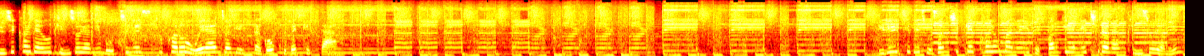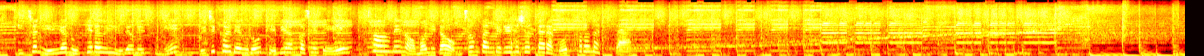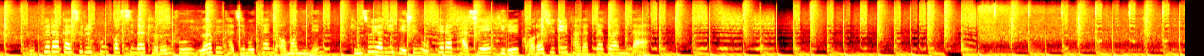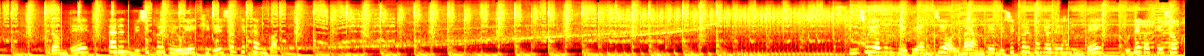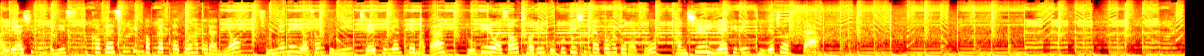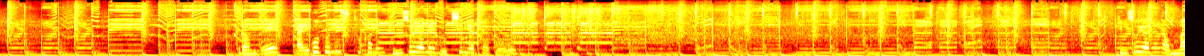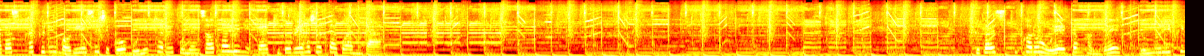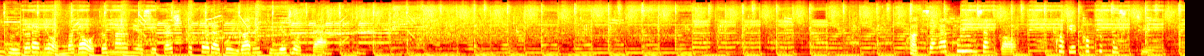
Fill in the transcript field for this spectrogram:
뮤지컬 배우 김소연이 모친을 스토커로 오해한 적이 있다고 고백했다. 일일 TV 조선 10개 허용만의 백방기행에 출연한 김소연은 2001년 오페라의 유령을 통해 뮤지컬 배우로 데뷔한 것에 대해 처음엔 어머니가 엄청 반대를 하셨다라고 털어놨다. 오페라 가수를 꿈꿨으나 결혼 후 유학을 가지 못한 어머니는 김소연이 대신 오페라 가수의 길을 걸어주길 바랐다고 한다. 그런데 딸은 뮤지컬 배우의 길을 선택한 것. 김소연은 데뷔한 지 얼마 안돼 뮤지컬 공연을 하는데 무대 밖에서 관리하시는 분이 스토커가 생긴 것 같다고 하더라며 중년의 여성분이 제 공연 때마다 로비에 와서 저를 보고 계신다고 하더라고 당시의 이야기를 들려주었다. 그런데 알고 보니 스토커는 김소연의 모친이었다고. 김소연은 엄마가 스카프를 머리에 쓰시고 모니터를 보면서 떨리니까 기도를 하셨다고 한다. 그걸 스토커로 오해했던 건데 눈물이 핑 돌더라며 엄마가 어떤 마음이었을까 싶었다라고 일화를 들려주었다. 곽상아 콜론상거 쿼의 터프 포스트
